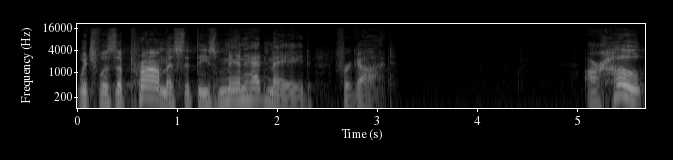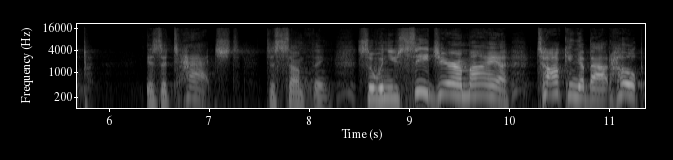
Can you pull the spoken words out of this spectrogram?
which was the promise that these men had made for God. Our hope is attached to something. So when you see Jeremiah talking about hope,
